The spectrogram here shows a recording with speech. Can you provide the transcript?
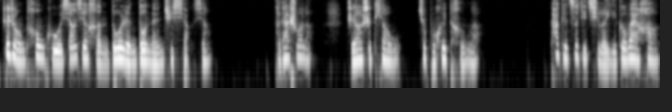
这种痛苦，相信很多人都难去想象。可他说了，只要是跳舞就不会疼了。他给自己起了一个外号，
